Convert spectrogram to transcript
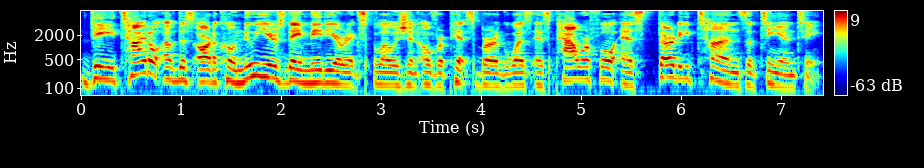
the title of this article, New Year's Day Meteor Explosion over Pittsburgh, was as powerful as 30 tons of TNT.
